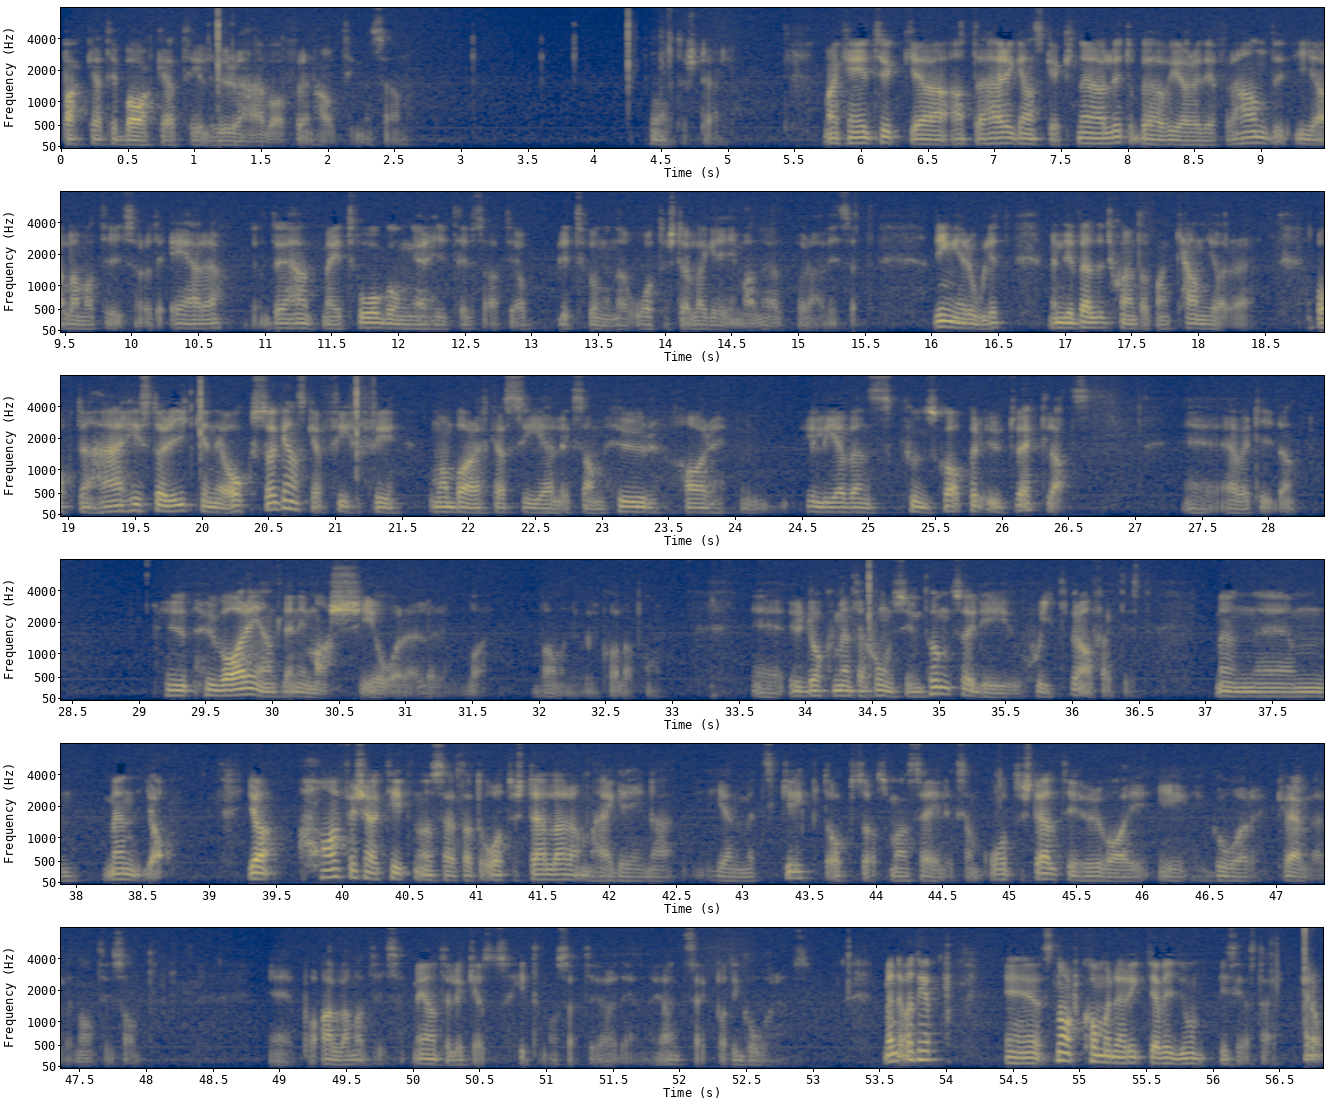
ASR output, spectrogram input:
Backa tillbaka till hur det här var för en halvtimme sedan. Återställ. Man kan ju tycka att det här är ganska knöligt och behöver göra det för hand i alla matriser och det är det. Det har hänt mig två gånger hittills att jag blir tvungen att återställa grejer manuellt på det här viset. Det är inget roligt men det är väldigt skönt att man kan göra det. Och den här historiken är också ganska fiffig om man bara ska se liksom hur har elevens kunskaper utvecklats eh, över tiden. Hur, hur var det egentligen i mars i år eller vad, vad man nu vill kolla på. Eh, ur dokumentationssynpunkt så är det ju skitbra faktiskt. Men, eh, men ja. Jag har försökt hitta något sätt att återställa de här grejerna genom ett skript också. Så man säger liksom återställ till hur det var igår kväll eller någonting sånt. Eh, på alla matriser. Men jag har inte lyckats hitta något sätt att göra det Jag är inte säker på att det går ens. Men det var det. Eh, snart kommer den riktiga videon. Vi ses där. Hejdå!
